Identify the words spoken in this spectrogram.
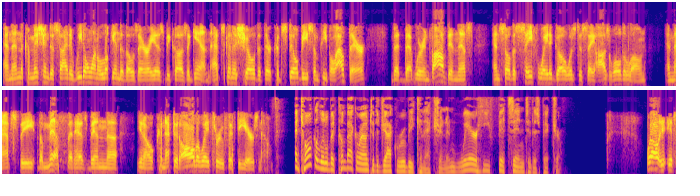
and then the commission decided we don't want to look into those areas because again, that's going to show that there could still be some people out there that, that were involved in this. And so the safe way to go was to say Oswald alone, and that's the, the myth that has been, uh, you know, connected all the way through 50 years now. And talk a little bit, come back around to the Jack Ruby connection and where he fits into this picture. Well, it's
